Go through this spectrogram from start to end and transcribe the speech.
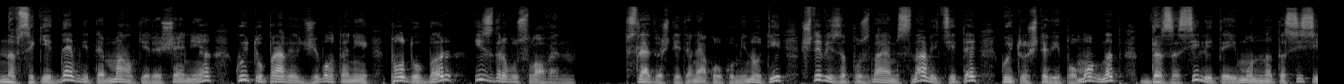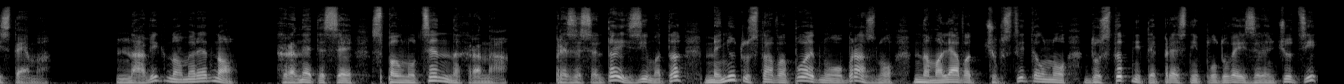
на всекидневните малки решения, които правят живота ни по-добър и здравословен. В следващите няколко минути ще ви запознаем с навиците, които ще ви помогнат да засилите имунната си система. Навик номер едно. Хранете се с пълноценна храна. През есента и зимата менюто става по-еднообразно, намаляват чувствително достъпните пресни плодове и зеленчуци,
